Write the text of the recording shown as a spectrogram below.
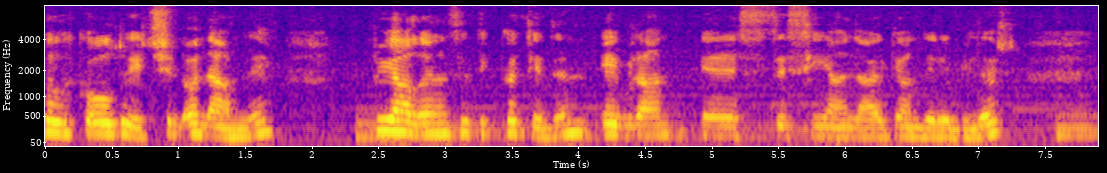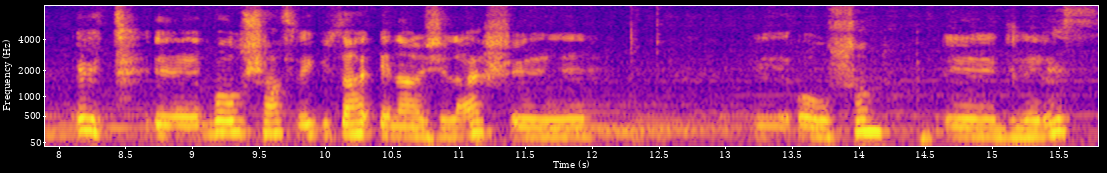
balık olduğu için önemli. Rüyalarınıza dikkat edin. Evren, eee, size sinyaller gönderebilir. Evet, eee, bol şans ve güzel enerjiler, eee, eee, olsun, eee, dileriz.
